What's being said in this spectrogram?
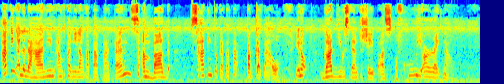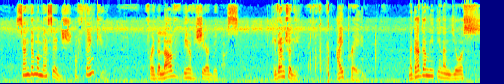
ating alalahanin ang kanilang katapatan sa ambag sa ating pagkatata- pagkatao. You know, God used them to shape us of who we are right now. Send them a message of thank you for the love they have shared with us. Eventually, I pray, nagagamitin ng Diyos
